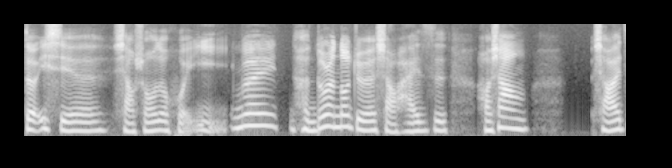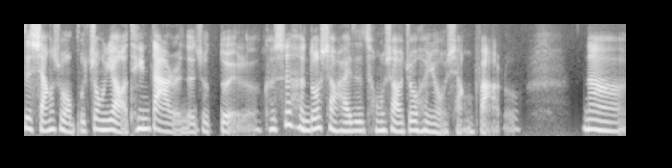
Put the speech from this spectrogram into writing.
的一些小时候的回忆。因为很多人都觉得小孩子好像小孩子想什么不重要，听大人的就对了。可是很多小孩子从小就很有想法了。那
